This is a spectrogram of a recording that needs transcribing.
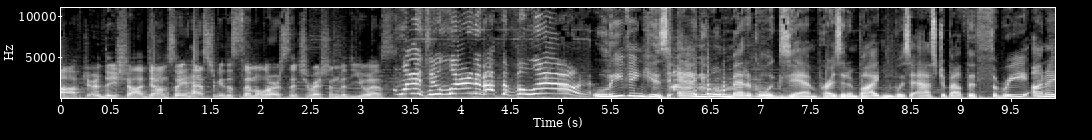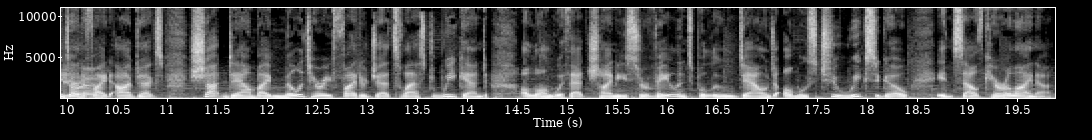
after they shot down. So it has to be the similar situation with US. What did you learn about the balloon? Leaving his annual medical exam, President Biden was asked about the three unidentified objects shot down by military fighter jets last weekend, along with that Chinese surveillance balloon downed almost two weeks ago in South Carolina.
